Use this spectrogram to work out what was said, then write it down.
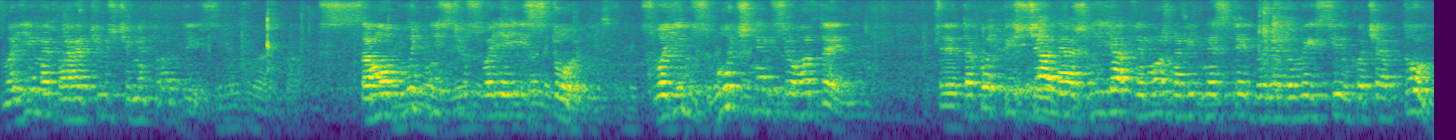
своїми багатющими традиціями, самобутністю своєї історії, своїм звучним сьогоденням. Е, Так от піщани аж ніяк не можна віднести до рядових сіл, хоча б тому,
